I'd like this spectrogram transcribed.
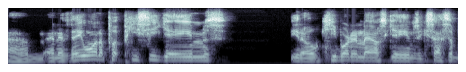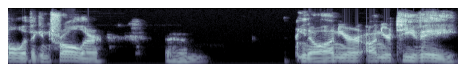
Um, and if they want to put pc games you know keyboard and mouse games accessible with a controller um, you know on your on your tv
